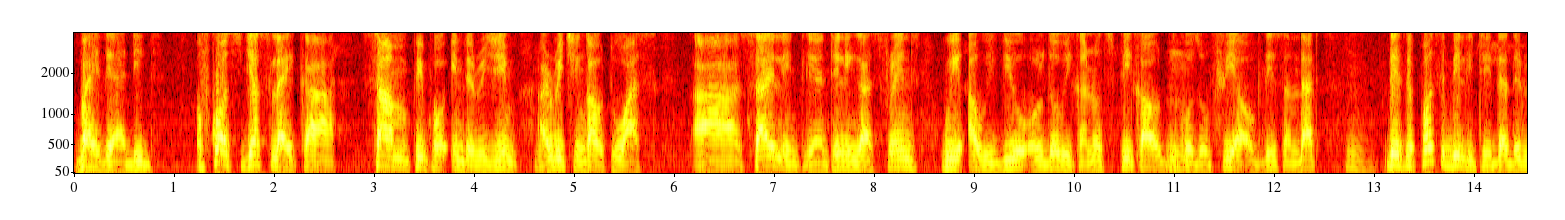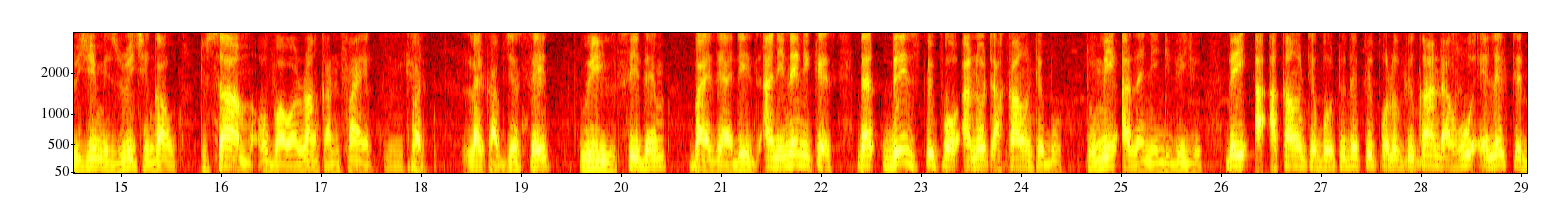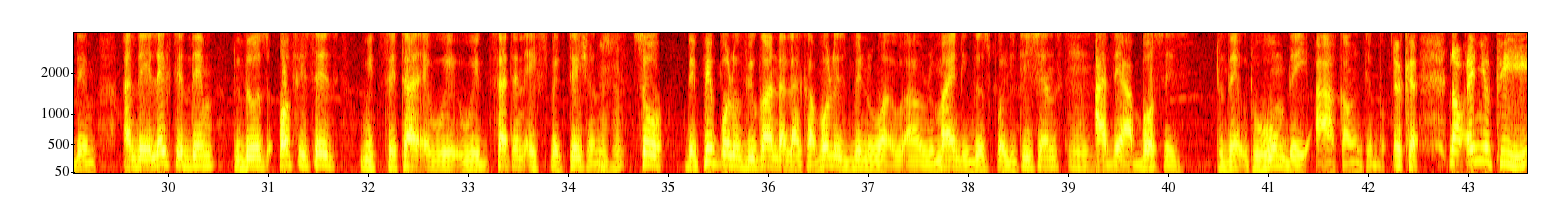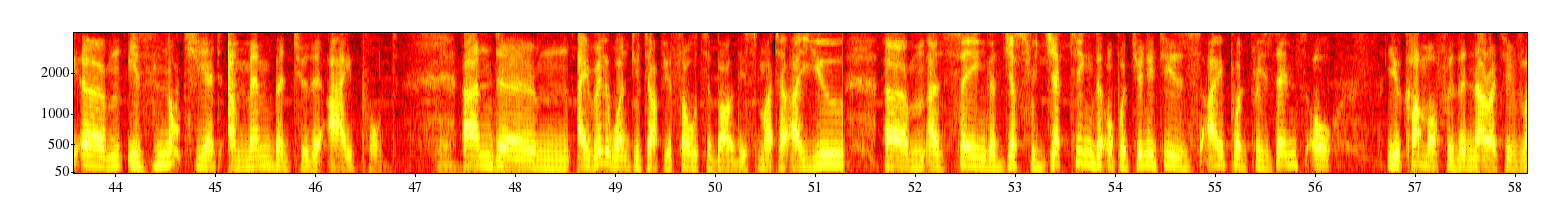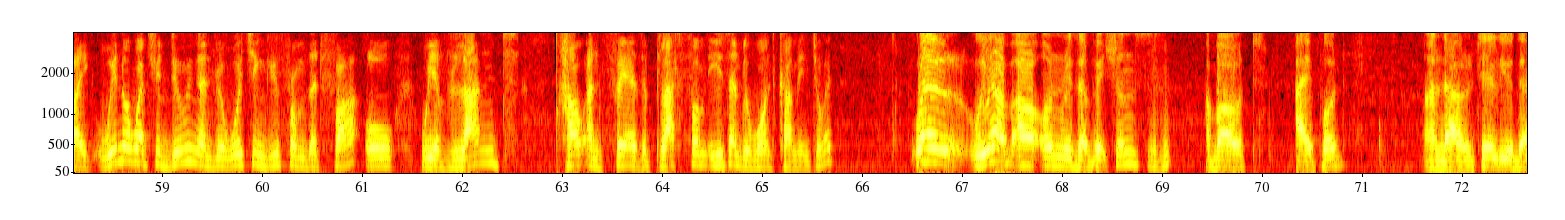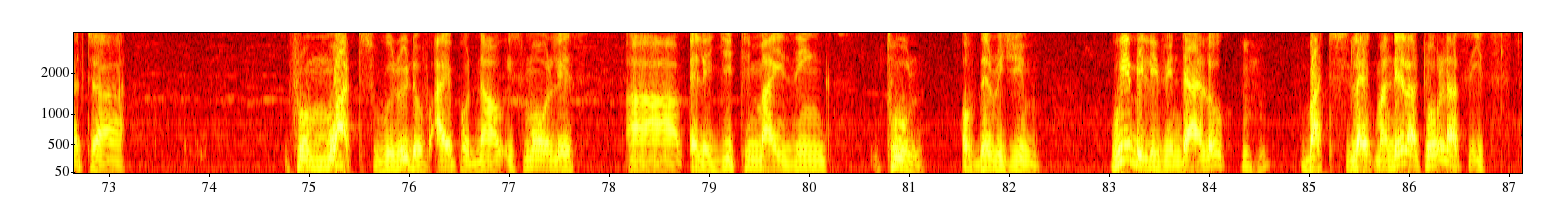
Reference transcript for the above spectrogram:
by their deeds. Of course, just like uh, some people in the regime are reaching out to us uh, silently and telling us, friends, we are with you, although we cannot speak out because of fear of this and that. There's a possibility that the regime is reaching out to some of our rank and file. But like I've just said, we'll see them by their deeds. And in any case, that these people are not accountable to me as an individual. They are accountable to the people of Uganda who elected them, and they elected them to those offices with certain, with, with certain expectations. So the people of Uganda, like I've always been uh, reminding those politicians, are their bosses to, them, to whom they are accountable. Okay. Now, NUP um, is not yet a member to the IPOD. And um, I really want you to tap your thoughts about this matter. Are you, um, as saying, uh, just rejecting the opportunities IPOD presents, or you come off with a narrative like, we know what you're doing and we're watching you from that far, or we have learned how unfair the platform is and we won't come into it? Well, we have our own reservations about IPOD, and I'll tell you that uh, from what we read of IPOD now, it's more or less uh, a legitimizing tool of the regime. We believe in dialog but like Mandela told us, it's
